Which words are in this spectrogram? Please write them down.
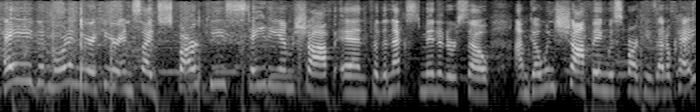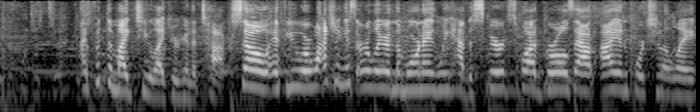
Hey, good morning. We are here inside Sparky's Stadium Shop, and for the next minute or so, I'm going shopping with Sparky. Is that okay? I put the mic to you like you're going to talk. So, if you were watching us earlier in the morning, we have the Spirit Squad girls out. I unfortunately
